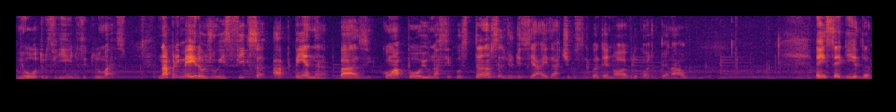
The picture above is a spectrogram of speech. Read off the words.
em outros vídeos e tudo mais. Na primeira, o juiz fixa a pena base com apoio nas circunstâncias judiciais, artigo 59 do Código Penal. Em seguida,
